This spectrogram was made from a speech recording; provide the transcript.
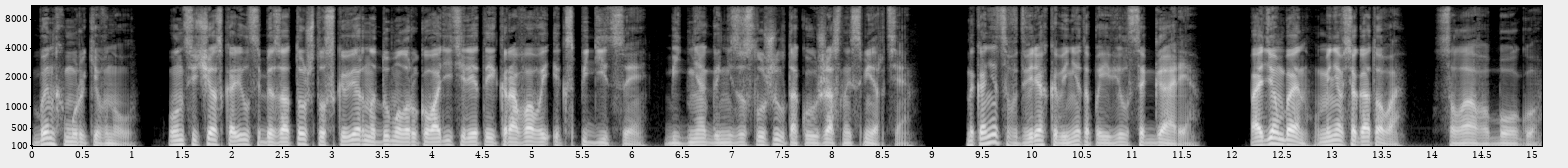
Бен хмуро кивнул. Он сейчас корил себя за то, что скверно думал руководитель этой кровавой экспедиции. Бедняга не заслужил такой ужасной смерти. Наконец, в дверях кабинета появился Гарри. «Пойдем, Бен, у меня все готово». «Слава богу».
